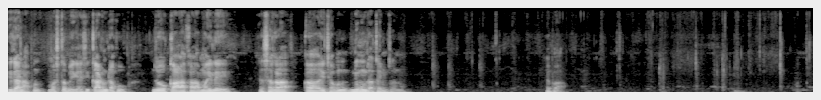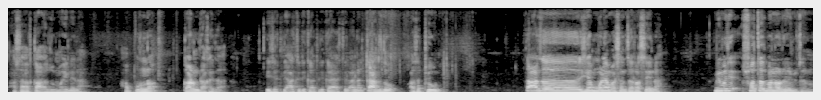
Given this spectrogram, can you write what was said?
ही घाण आपण मस्तपैकी अशी काढून टाकू. जो काळा काळा मैले आहे हे सगळा याच्यामधून निघून जात आहे मित्रांनो. हे पहा. असा हा काळा जो मैल आहे ना हा पूर्ण काढून टाकायचा. याच्यातली आतडी कातडी काय असतील आणि कागदो असं ठेवून. तर आज ह्या मुळ्या माशांचा रस आहे ना मी म्हणजे स्वतःच बनवलं आहे मित्रांनो.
